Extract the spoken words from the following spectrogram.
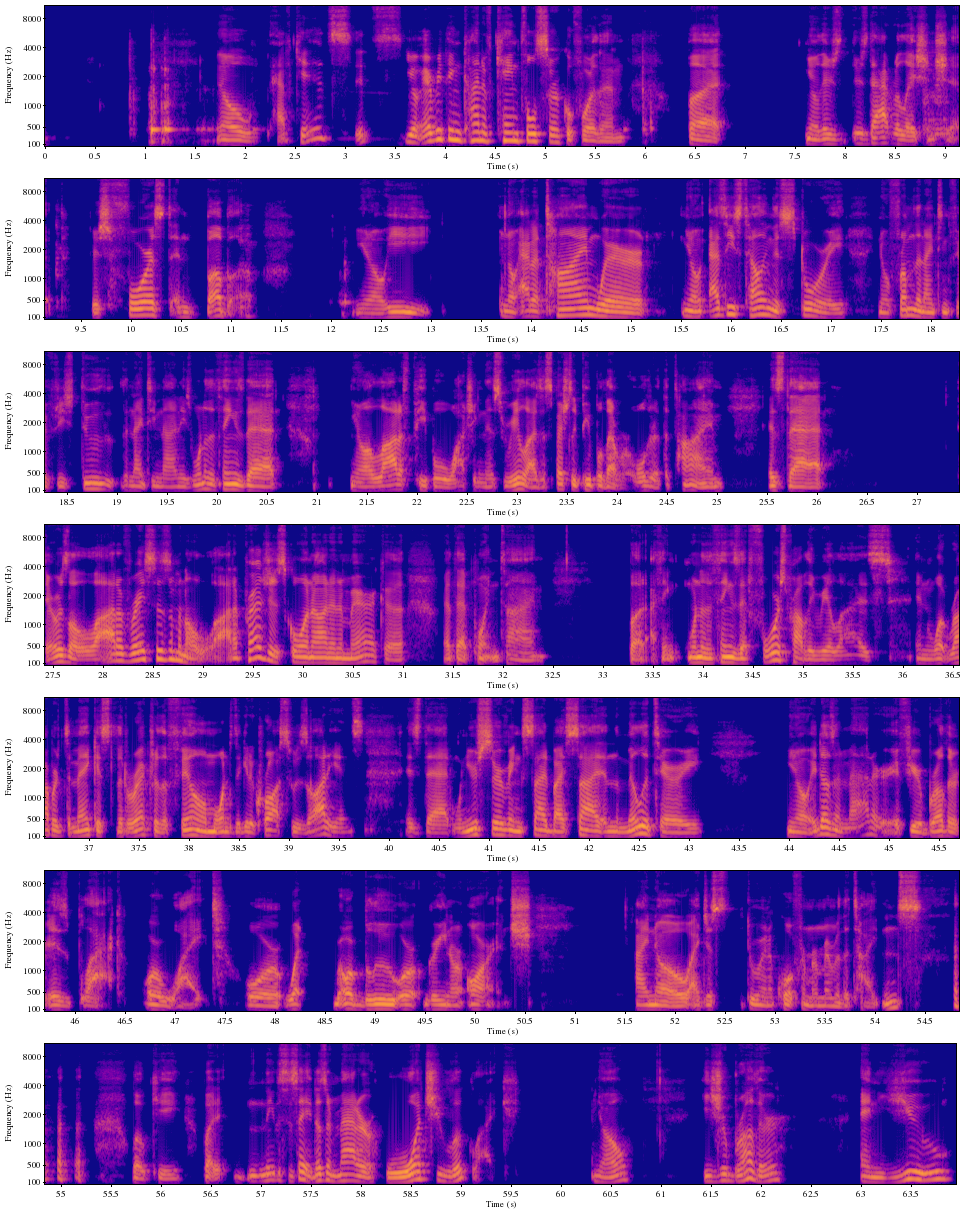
you know have kids. It's you know everything kind of came full circle for them, but you know, there's there's that relationship. There's Forrest and Bubba. You know, he, you know, at a time where, you know, as he's telling this story, you know, from the 1950s through the 1990s, one of the things that, you know, a lot of people watching this realize, especially people that were older at the time, is that there was a lot of racism and a lot of prejudice going on in America at that point in time. But I think one of the things that Forrest probably realized, and what Robert Zemeckis, the director of the film, wanted to get across to his audience, is that when you're serving side by side in the military, you know, it doesn't matter if your brother is black or white or what or blue or green or orange. I know I just threw in a quote from Remember the Titans, low key, but needless to say, it doesn't matter what you look like. You know, he's your brother and you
